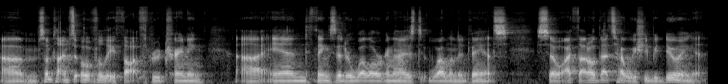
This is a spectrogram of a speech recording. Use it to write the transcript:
um, sometimes overly thought through training uh, and things that are well organized well in advance. So I thought, oh, that's how we should be doing it,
